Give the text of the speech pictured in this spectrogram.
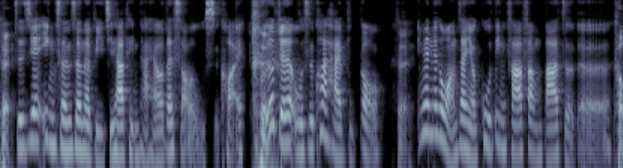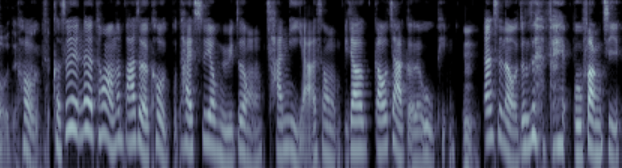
对，直接硬生生的比其他平台还要再少了五十块，我就觉得五十块还不够。对，因为那个网站有固定发放八折的 code code，可是那个通常那八折的 code 不太适用于这种餐椅啊，这种比较高价格的物品。嗯，但是呢，我就是 非不放弃，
